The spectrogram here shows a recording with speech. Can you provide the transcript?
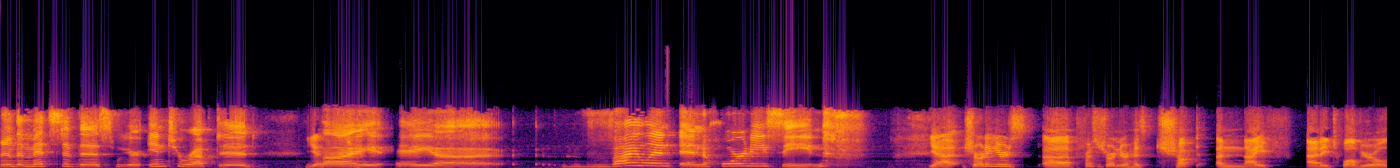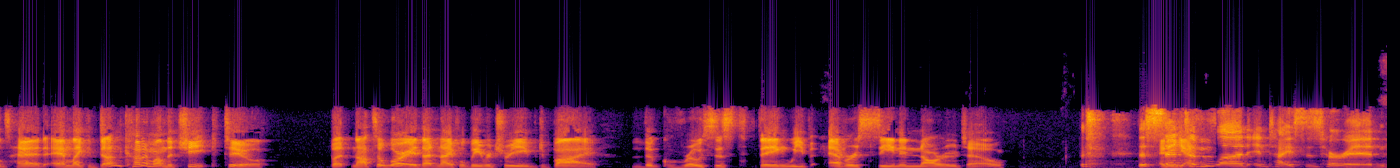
in the midst of this, we are interrupted Yes. by a uh, violent and horny scene. Yeah, Schrodinger's uh, Professor Schrodinger has chucked a knife at a 12-year-old's head and like done cut him on the cheek too. But not to worry, that knife will be retrieved by the grossest thing we've ever seen in Naruto. the scent of blood entices her in.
